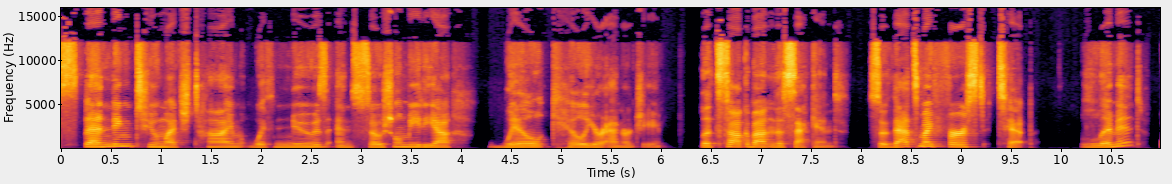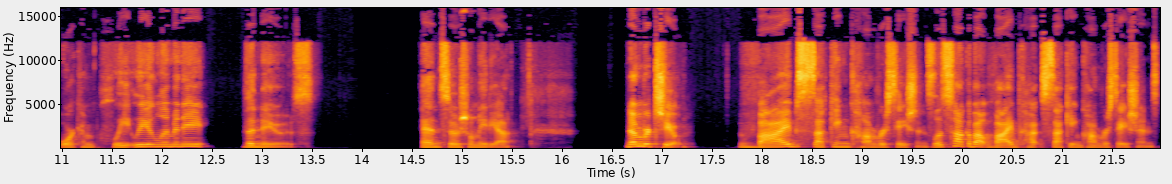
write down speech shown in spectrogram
Spending too much time with news and social media will kill your energy. Let's talk about in the second. So that's my first tip. Limit or completely eliminate the news and social media. Number two, vibe sucking conversations. Let's talk about vibe sucking conversations.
